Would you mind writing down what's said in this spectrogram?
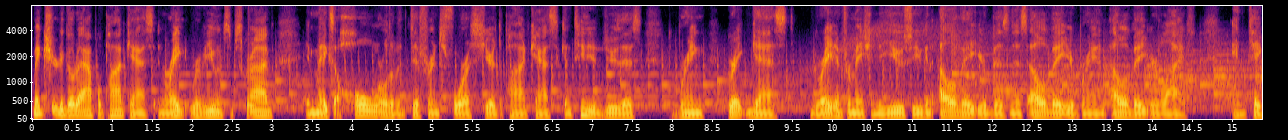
make sure to go to Apple Podcasts and rate, review, and subscribe. It makes a whole world of a difference for us here at the podcast continue to do this, to bring great guests, great information to you so you can elevate your business, elevate your brand, elevate your life, and take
